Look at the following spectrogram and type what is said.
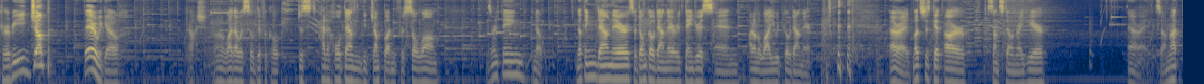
Kirby, jump! There we go. Gosh, I don't know why that was so difficult. Just had to hold down the jump button for so long. Is there anything? No. Nothing down there, so don't go down there. It's dangerous, and I don't know why you would go down there. Alright, let's just get our sunstone right here. Alright, so I'm not,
